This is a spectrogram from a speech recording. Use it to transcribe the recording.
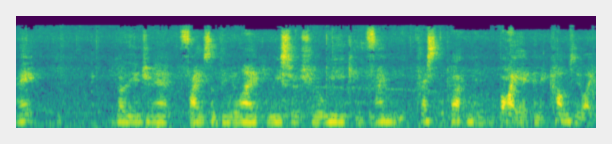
Right? You go to the internet, find something you like, research for a week, and finally press the button and buy it, and it comes, and you're like,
